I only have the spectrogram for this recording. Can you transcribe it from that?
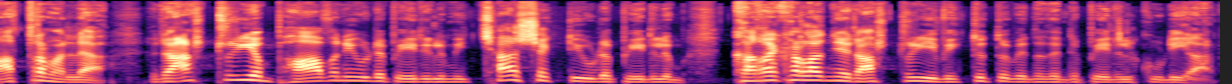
മാത്രമല്ല രാഷ്ട്രീയ ഭാവനയുടെ പേരിലും ഇച്ഛാശക്തിയുടെ പേരിലും കറകളഞ്ഞ രാഷ്ട്രീയ വ്യക്തിത്വം എന്നതിന്റെ പേരിൽ കൂടിയാണ്.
